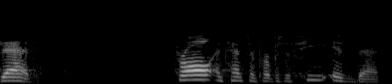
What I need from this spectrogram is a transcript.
dead. For all intents and purposes, he is dead.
